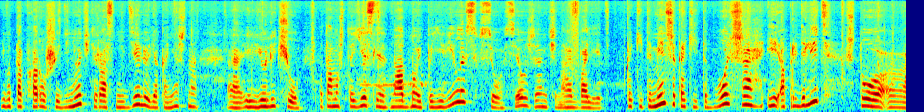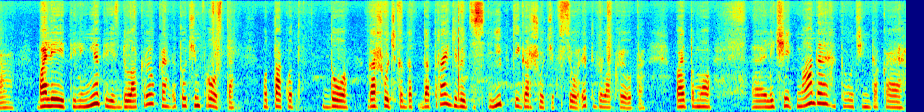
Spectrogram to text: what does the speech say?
И вот так в хорошие денечки раз в неделю я, конечно, Э, ее лечу. Потому что если на одной появилась, все, все уже начинают болеть. Какие-то меньше, какие-то больше. И определить, что э, болеет или нет, есть белокрылка, это очень просто. Вот так вот до горшочка дотрагиваетесь, липкий горшочек, все, это белокрылка. Поэтому э, лечить надо, это очень такая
